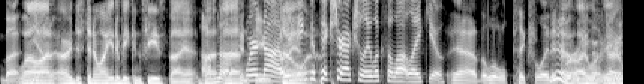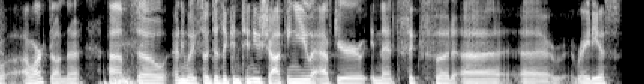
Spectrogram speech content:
But Well, yeah. I, I just didn't want you to be confused by it. But I'm not uh, confused. We're not. So, we think the uh, picture actually looks a lot like you. yeah, the little pixelated yeah, version I, wor- of yeah, you. I worked on that. Um, so anyway, so does it continue shocking you after you're in that six foot uh, uh, radius?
